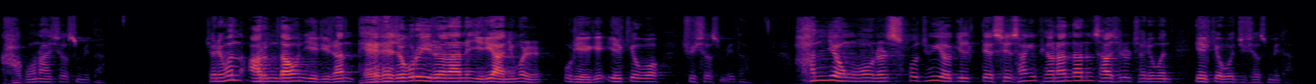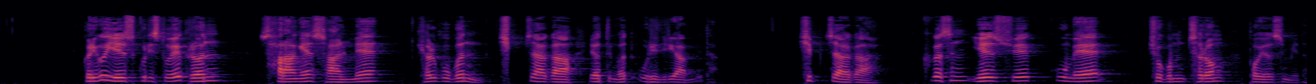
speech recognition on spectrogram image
가곤 하셨습니다. 주님은 아름다운 일이란 대대적으로 일어나는 일이 아님을 우리에게 일깨워 주셨습니다. 한 영혼을 소중히 여길 때 세상이 변한다는 사실을 주님은 일깨워 주셨습니다. 그리고 예수 그리스도의 그런 사랑의 삶의 결국은 십자가였던 것 우리들이 압니다. 십자가 그것은 예수의 꿈의 죽음처럼 보였습니다.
